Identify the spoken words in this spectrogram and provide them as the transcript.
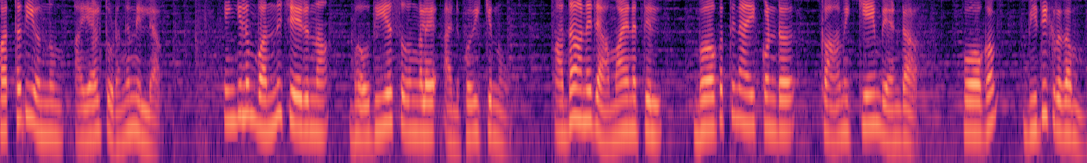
പദ്ധതിയൊന്നും അയാൾ തുടങ്ങുന്നില്ല. എങ്കിലും വന്നു ചേരുന്ന ഭൗതിക സുഖങ്ങളെ അനുഭവിക്കുന്നു. അതാണ് രാമായണത്തിൽ ഭോഗത്തിനായിക്കൊണ്ട് കാമിക്കുകയും വേണ്ട ഭോഗം വിധികൃതം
